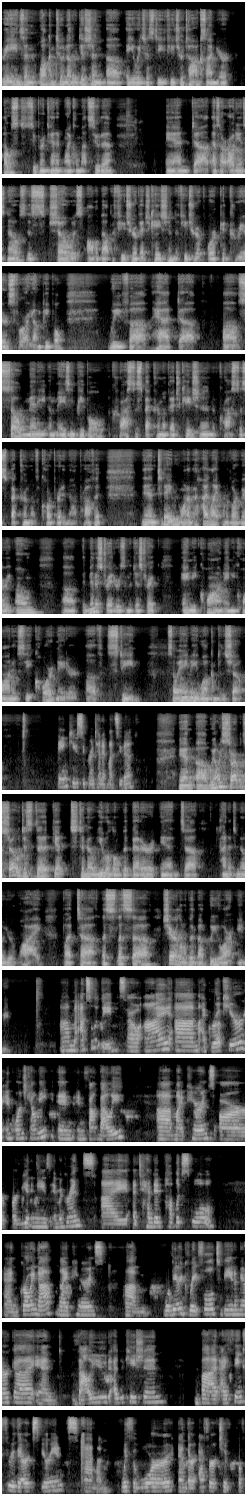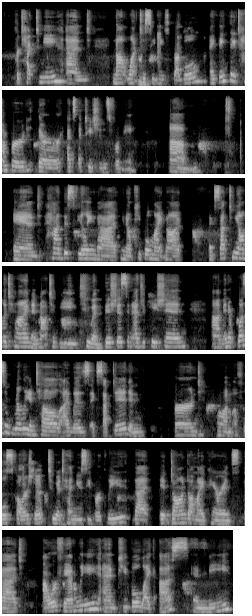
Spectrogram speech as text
Greetings and welcome to another edition of AUHSD Future Talks. I'm your host, Superintendent Michael Matsuda. And uh, as our audience knows, this show is all about the future of education, the future of work and careers for our young people. We've uh, had uh, uh so many amazing people across the spectrum of education, across the spectrum of corporate and nonprofit and today we wanted to highlight one of our very own uh, administrators in the district, Amy Kwan. Amy Kwan is the coordinator of STEAM. So, Amy, welcome to the show. Thank you, Superintendent Matsuda. And uh, we always start with the show just to get to know you a little bit better and uh, kind of to know your why. But uh, let's let's uh, share a little bit about who you are, Amy. Um, absolutely. So I um, I grew up here in Orange County in in Fountain Valley. Uh, my parents are are Vietnamese immigrants. I attended public school, and growing up, my parents um, were very grateful to be in America and valued education. But I think through their experience um, with the war and their effort to pr- protect me and not want to see me struggle. I think they tempered their expectations for me. Um, and had this feeling that, you know, people might not accept me all the time and not to be too ambitious in education. Um, and it wasn't really until I was accepted and earned um, a full scholarship to attend UC Berkeley that it dawned on my parents that our family and people like us and me,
